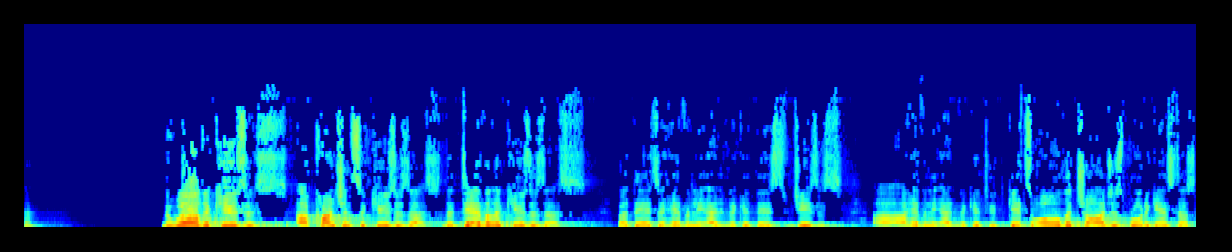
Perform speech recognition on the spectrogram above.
the world accuses, our conscience accuses us, the devil accuses us, but there's a heavenly advocate, there's Jesus our heavenly advocate, who gets all the charges brought against us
